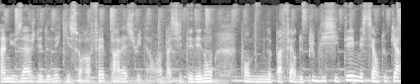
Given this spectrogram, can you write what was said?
un usage des données qui sera fait par la suite. Alors on va pas citer des noms pour ne pas faire de publicité, mais c'est en tout cas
